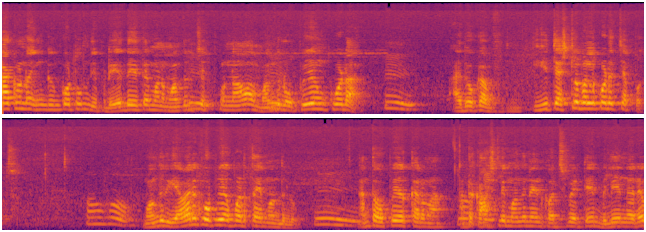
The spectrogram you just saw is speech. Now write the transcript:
కాకుండా ఇంక ఇంకోటి ఉంది. ఇప్పుడు ఏదైతే మనం మందులు చెప్పుకున్నామో ఆ మందుల ఉపయోగం కూడా అది ఒక ఈ టెస్ట్ల వల్ల కూడా చెప్పొచ్చు. మందులు ఎవరికి ఉపయోగపడతాయి మందులు? అంత ఉపయోగకరమా? అంత కాస్ట్లీ మందు నేను ఖర్చు పెట్టి బిలియనరే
